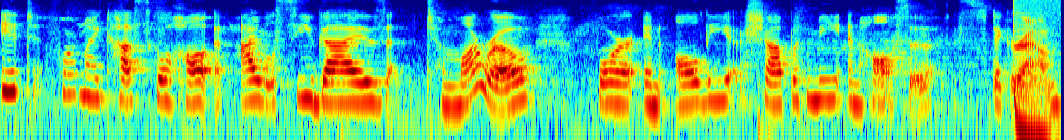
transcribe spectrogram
it for my Costco haul and I will see you guys tomorrow for an Aldi shop with me and haul so stick around.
